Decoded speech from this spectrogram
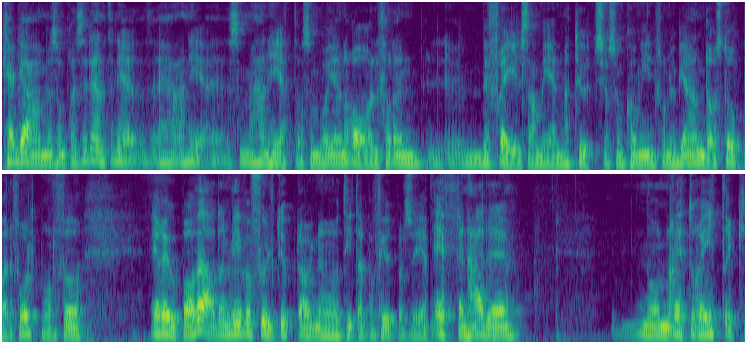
Kagame som presidenten är, han är, som han heter, som var general för den eh, befrielsearmén med tutsier som kom in från Uganda och stoppade folkmord. För Europa och världen, vi var fullt upptagna med att titta på fotbolls FN hade någon retorik,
